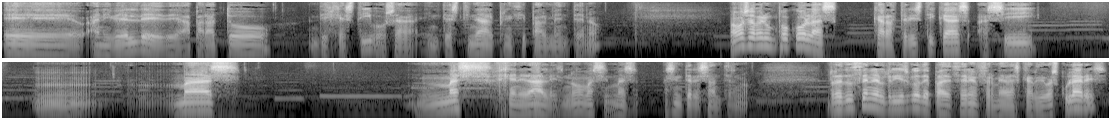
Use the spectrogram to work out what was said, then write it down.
eh, a nivel de, aparato digestivo, o sea, intestinal principalmente, ¿no? Vamos a ver un poco las características así mm, más más generales, ¿no? Más, más, más interesantes, ¿no? Reducen el riesgo de padecer enfermedades cardiovasculares,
